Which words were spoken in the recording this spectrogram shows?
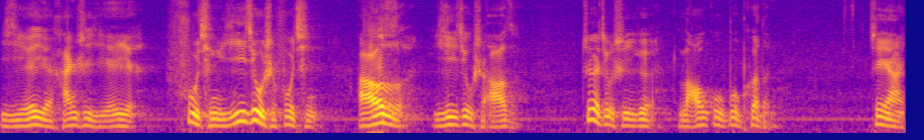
爷爷还是爷爷，父亲依旧是父亲，儿子依旧是儿子，这就是一个牢固不破的这样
